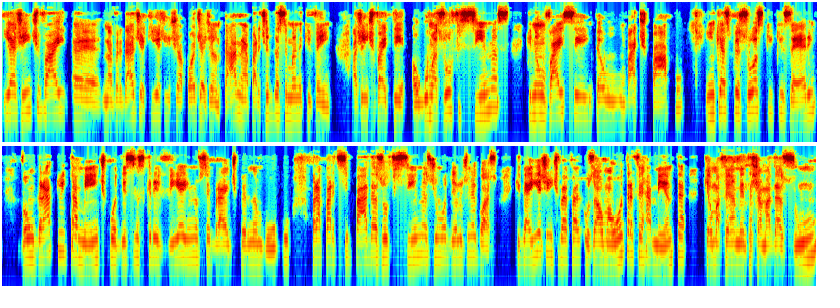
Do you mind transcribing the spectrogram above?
e a gente vai, é, na verdade aqui a gente já pode adiantar, né? A partir da semana que vem a gente vai ter algumas oficinas que não vai ser então um bate-papo, em que as pessoas que quiserem vão gratuitamente poder se inscrever aí no Sebrae de Pernambuco para participar das oficinas de um modelo de negócio. Que daí a gente vai usar uma outra ferramenta, que é uma ferramenta chamada Zoom,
